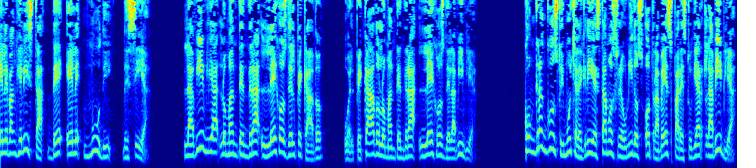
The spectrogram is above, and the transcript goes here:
El evangelista D. L. Moody decía, La Biblia lo mantendrá lejos del pecado, o el pecado lo mantendrá lejos de la Biblia. Con gran gusto y mucha alegría estamos reunidos otra vez para estudiar la Biblia,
